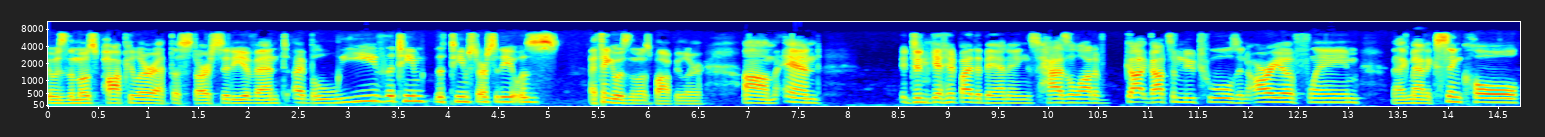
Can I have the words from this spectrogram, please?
it was the most popular at the Star City event. I believe the team, the team Star City, it was. I think it was the most popular. Um, and it didn't get hit by the bannings. Has a lot of got got some new tools in Aria Flame, Magmatic Sinkhole,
